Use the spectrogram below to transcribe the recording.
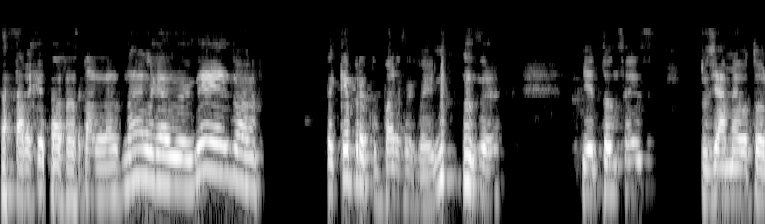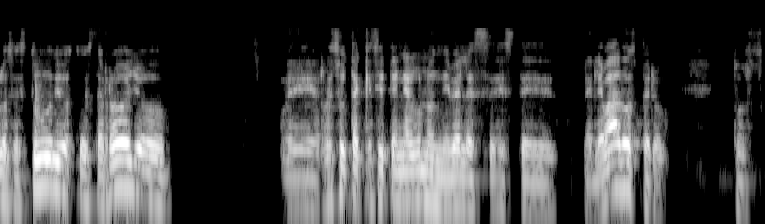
Tarjetas hasta las nalgas, güey, ¿de qué preocuparse, güey? O sea, y entonces, pues ya me hago todos los estudios, todo este rollo. Eh, resulta que sí tenía algunos niveles este, elevados, pero pues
